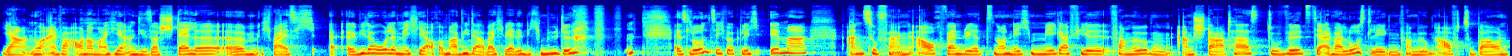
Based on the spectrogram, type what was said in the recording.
ja, nur einfach auch nochmal hier an dieser Stelle. Ähm, ich weiß, ich äh, wiederhole mich hier auch immer wieder, aber ich werde nicht müde. es lohnt sich wirklich immer anzufangen, auch wenn du jetzt noch nicht mega viel Vermögen am Start hast. Du willst ja einmal loslegen, Vermögen aufzubauen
